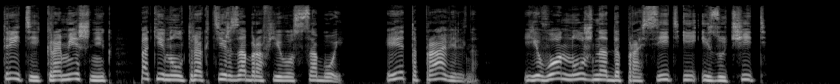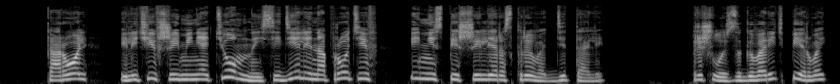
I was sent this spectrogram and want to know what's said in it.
третий кромешник покинул трактир, забрав его с собой. И это правильно. Его нужно допросить и изучить. Король и лечивший меня темный сидели напротив и не спешили раскрывать детали. Пришлось заговорить первой.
